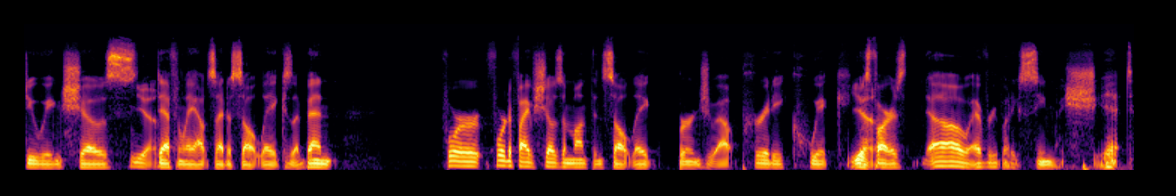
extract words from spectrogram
doing shows. Yeah. definitely outside of Salt Lake because I've been four four to five shows a month in Salt Lake burns you out pretty quick Yeah. as far as oh everybody's seen my shit.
